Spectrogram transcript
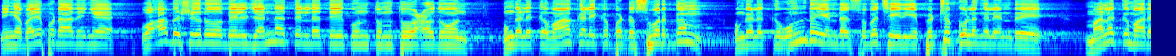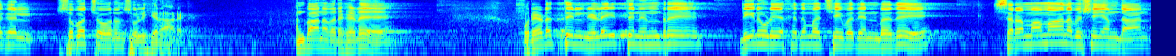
நீங்கள் பயப்படாதீங்க. வாபிஷிரு பில் ஜன்னத்தில்லத்தை குன்தும் தூழதூன் உங்களுக்கு வாக்களிக்கப்பட்ட சுவர்க்கம் உங்களுக்கு உண்டு என்ற சுப செய்தியை பெற்றுக்கொள்ளுங்கள் என்று மலக்குமார்கள் சுபச்சோரன் சொல்கிறார்கள். அன்பானவர்களே ஒரு இடத்தில் நிலைத்து நின்று தீனுடைய ஹிதமத் செய்வது என்பது சிரமமான விஷயம்தான்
